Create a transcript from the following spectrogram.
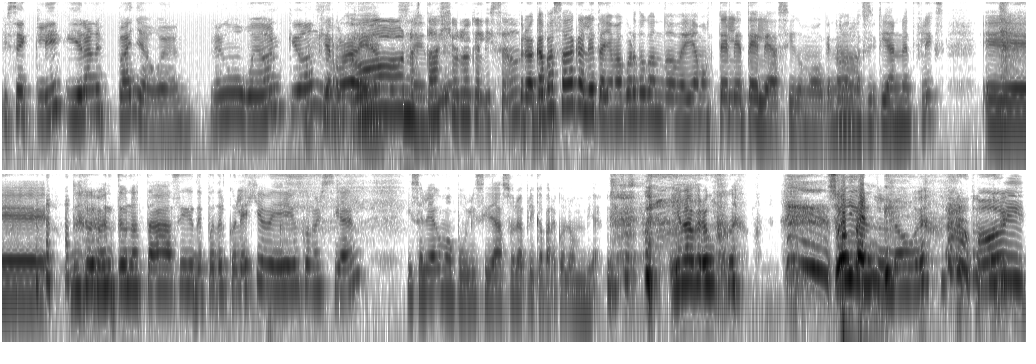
Hice clic y eran España, weón. Era como, weón, ¿qué onda? Qué ¿Por rabia. Oh, no Sí. está geolocalizado. Pero acá pasaba caleta, yo me acuerdo cuando veíamos tele, tele, así como que no, Ah, no existía en Netflix. eh, de repente uno estaba así, después del colegio veía un comercial y salía como publicidad solo aplica para Colombia. y una pregunta, súpenlo. Oye,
